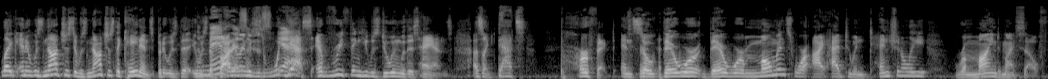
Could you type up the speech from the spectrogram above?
Like, and it was not just it was not just the cadence, but it was the it was the body language. Just, yeah. Yes, everything he was doing with his hands. I was like, that's perfect. And so there were there were moments where I had to intentionally remind myself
